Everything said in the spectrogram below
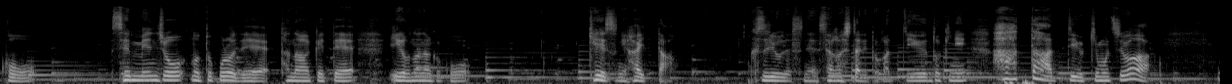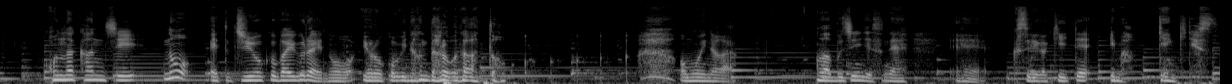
こう洗面所のところで棚開けていろんななんかこうケースに入った薬をですね探したりとかっていう時に「はあった!」っていう気持ちはこんな感じの、えっと、10億倍ぐらいの喜びなんだろうなと 思いながら、まあ、無事にですね、えー、薬が効いて今元気です。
